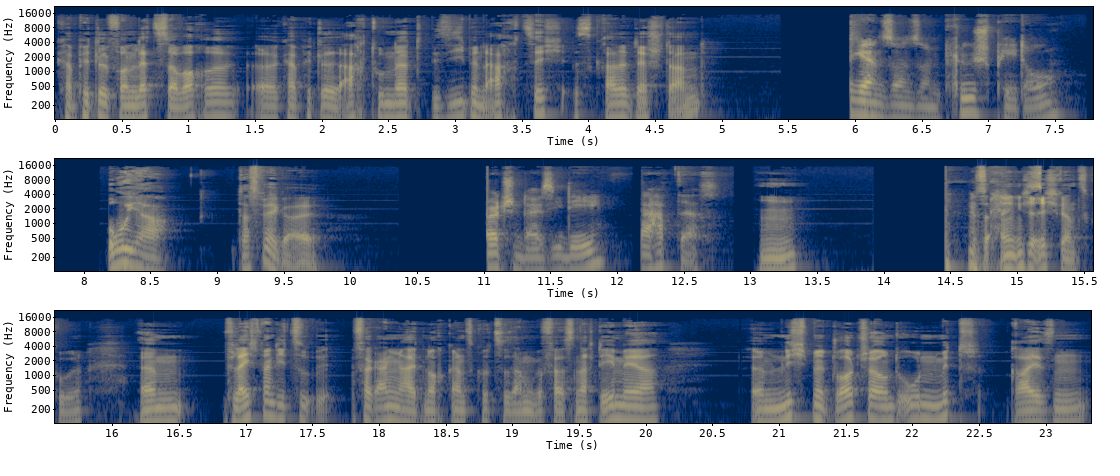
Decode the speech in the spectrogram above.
Kapitel von letzter Woche. Äh, Kapitel 887 ist gerade der Stand. Ich Gern so, so ein Plüsch-Pedro. Oh ja, das wäre geil. Merchandise-Idee, da habt ihr es. Mhm. Das ist eigentlich echt ganz cool. Ähm, vielleicht mal die zu Vergangenheit noch ganz kurz zusammengefasst. Nachdem er ähm, nicht mit Roger und Owen mitreisen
